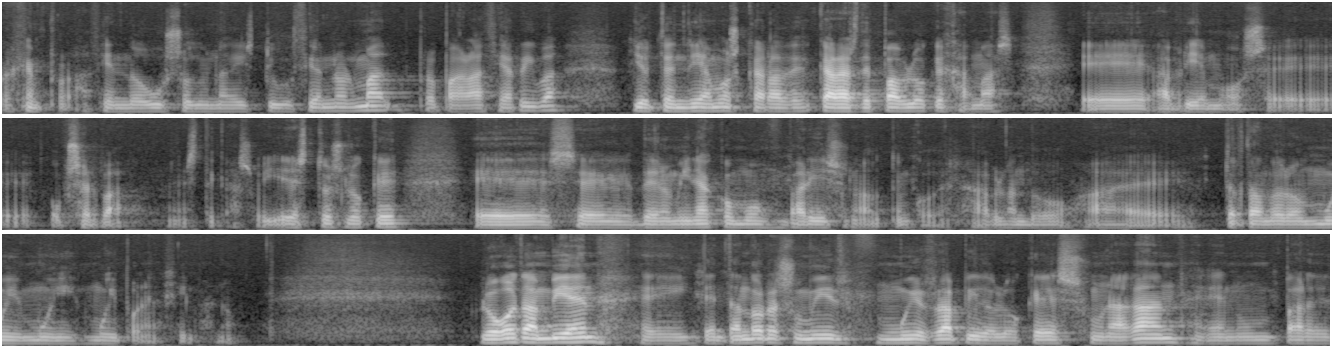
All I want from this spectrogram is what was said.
por ejemplo, haciendo uso de una distribución normal, propagar hacia arriba, y obtendríamos caras de Pablo que jamás habríamos observado en este caso. Y esto es lo que se denomina como variational autoencoder, hablando, tratándolo muy, muy, muy por encima. Luego también, eh, intentando resumir muy rápido lo que es una GAN en un par de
